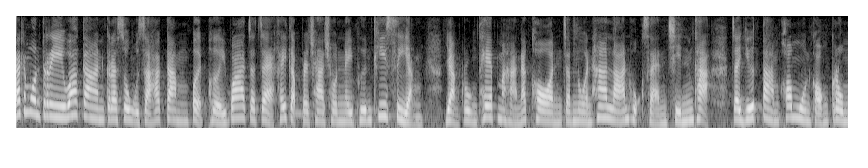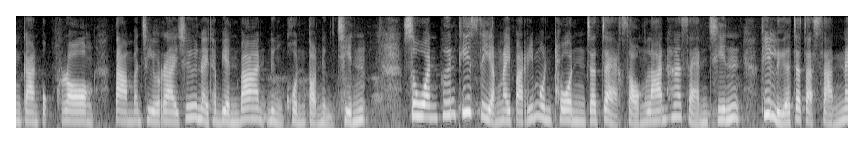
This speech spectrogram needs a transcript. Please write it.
รัฐมนตรีว่าการกระทรวงอุตสาหกรรมเปิดเผยว่าจะแจกให้กับประชาชนในพื้นที่เสี่ยง อย่างกรุงเทพมหานครจำนวน5ล้าน6แสนชิ้นค่ะ จะยึดตามข้อมูลของกรมการปกครอง ตามบัญชีรายชื่อในทะเบียนบ้าน 1 คนต่อ 1 ชิ้น ส่วนพื้นที่เสี่ยงในปริมณฑลจะแจก2ล้าน5แสนชิ้น ที่เหลือจะจัดสรรใน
